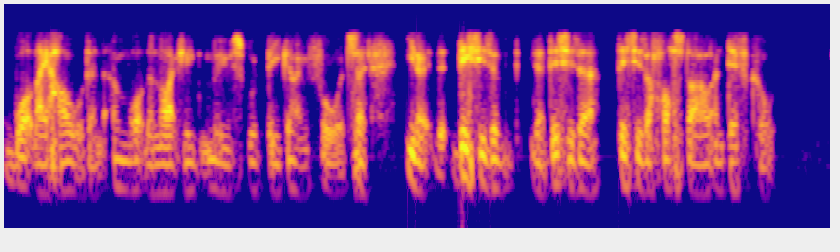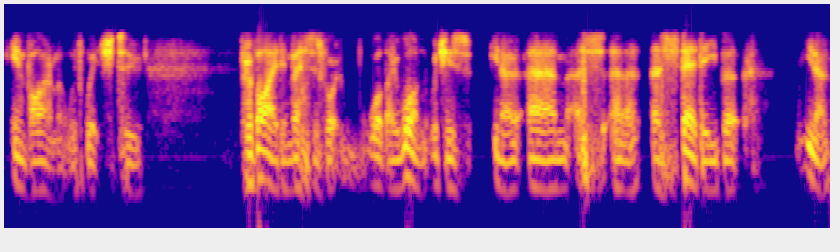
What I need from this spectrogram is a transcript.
what they hold and, and what the likely moves would be going forward. So you know th- this is a you know, this is a this is a hostile and difficult environment with which to provide investors what what they want, which is you know um, a, a, a, steady but you know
